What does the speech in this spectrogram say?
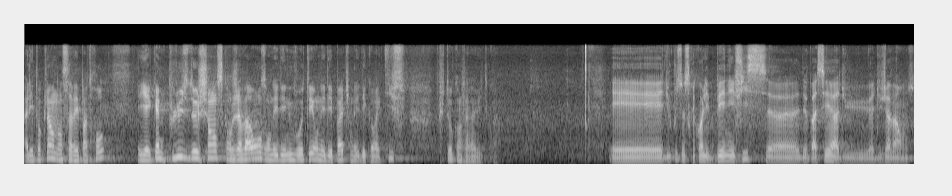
À l'époque-là, on n'en savait pas trop. Et il y a quand même plus de chances qu'en Java 11, on ait des nouveautés, on ait des patchs, on ait des correctifs, plutôt qu'en Java 8. Quoi. Et du coup, ce serait quoi les bénéfices euh, de passer à du, à du Java 11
